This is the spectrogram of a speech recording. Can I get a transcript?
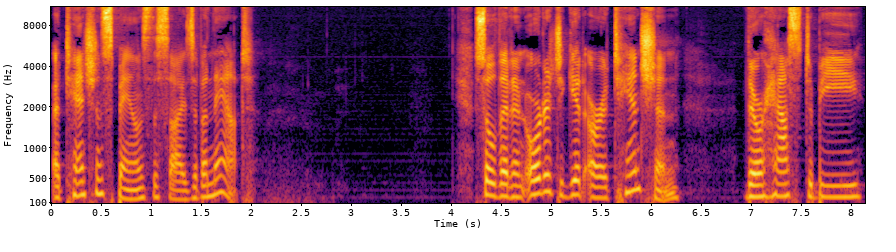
attention spans the size of a gnat. So that in order to get our attention, there has to be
